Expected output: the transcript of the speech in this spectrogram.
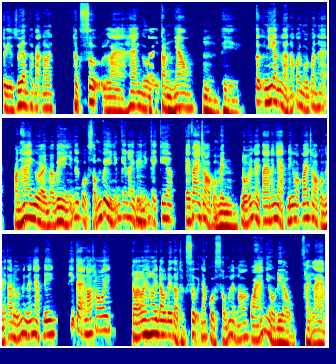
Tùy duyên thôi bạn ơi thực sự là hai người cần nhau. Ừ, thì tự nhiên là nó có mối quan hệ. Còn hai người mà vì những cái cuộc sống vì những cái này vì ừ. những cái kia cái vai trò của mình đối với người ta nó nhạt đi hoặc vai trò của người ta đối với mình nó nhạt đi thì kệ nó thôi. Trời ơi hơi đâu đây giờ thực sự nha cuộc sống này nó quá nhiều điều phải làm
